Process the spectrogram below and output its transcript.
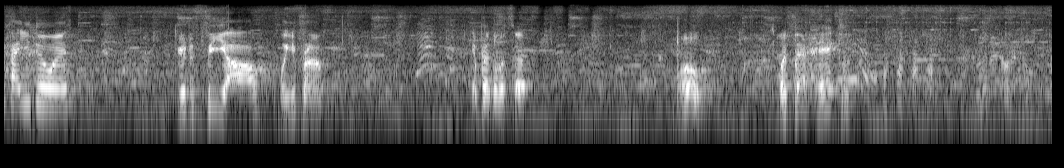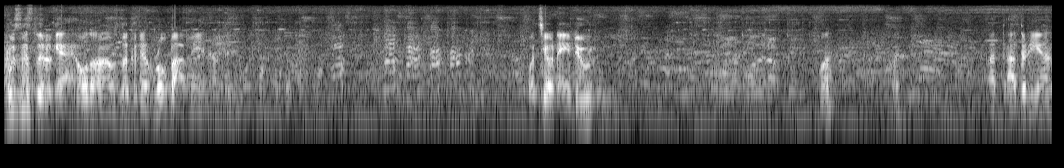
guys. How you doing? Good to see y'all. Where you from? Hey, brother, what's up? Whoa. What the heck? Who's this little guy? Hold on, I was looking at Robot Man out there. What's your name, dude? What? What? Adrian?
